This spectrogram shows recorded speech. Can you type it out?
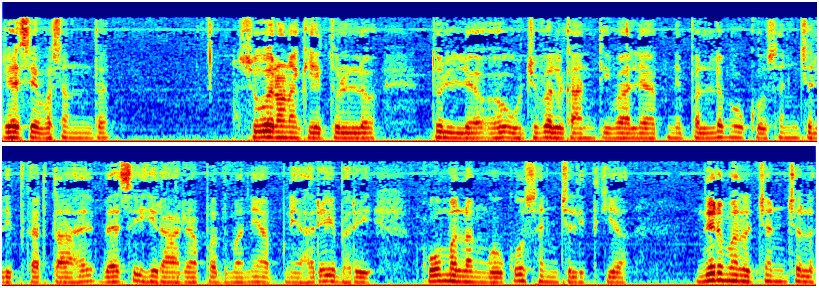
जैसे वसंत, सुवर्ण के तुल्य तुल्य उज्जवल कांति वाले अपने पल्लवों को संचलित करता है। वैसे ही राजा पद्म ने अपने हरे भरे कोमल अंगों को संचलित किया। निर्मल चंचल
